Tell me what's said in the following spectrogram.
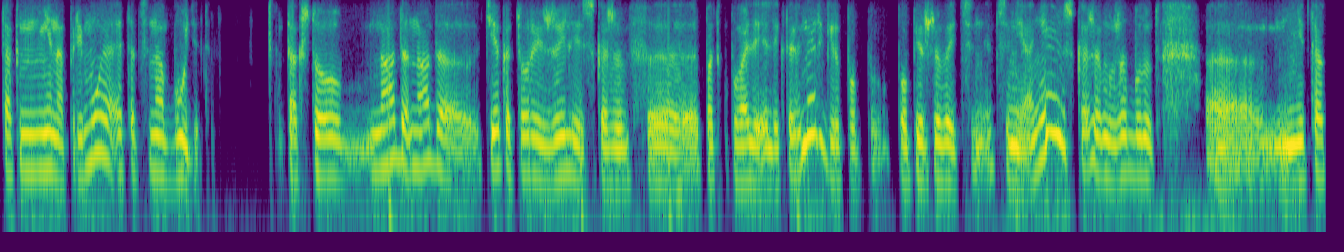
так не напрямую эта цена будет. Так что надо, надо, те, которые жили, скажем, в, э, подкупали электроэнергию по, по биржевой цене, они, скажем, уже будут э, не так,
